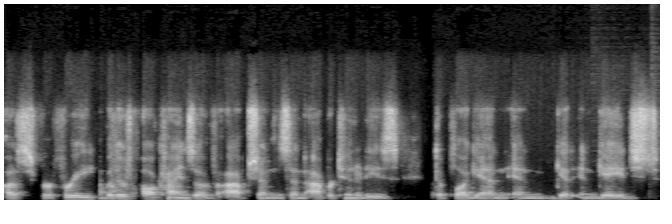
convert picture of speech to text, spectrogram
us for free. But there's all kinds of options and opportunities to plug in and get engaged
